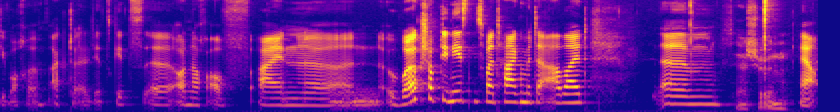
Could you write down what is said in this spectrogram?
die Woche aktuell. Jetzt geht es äh, auch noch auf einen Workshop die nächsten zwei Tage mit der Arbeit. Ähm, Sehr schön. ja.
